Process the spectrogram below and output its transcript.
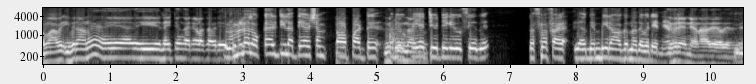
അവർ ഇവരാണ് ഈ- ലൈറ്റും കാര്യങ്ങളൊക്കെ അവർ നമ്മുടെ ലൊക്കാലിറ്റിയിൽ അത്യാവശ്യം ടോപ്പായിട്ട് ഒരു ക്രിയേറ്റിവിറ്റി ഒക്കെ യൂസ് ചെയ്ത് ക്രിസ്മസ് ഗംഭീരമാകുന്നത് ഗംഭീരമാക്കുന്നത് അവർ തന്നെയാണ്. ഇവർ തന്നെയാണ്. അതെ അതെ അതെ.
